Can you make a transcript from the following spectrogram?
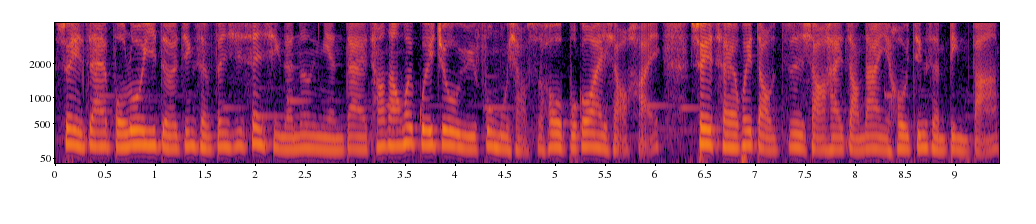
所以在弗洛伊德精神分析盛行的那个年代，常常会归咎于父母小时候不够爱小孩，所以才会导致小孩长大以后精神病发。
